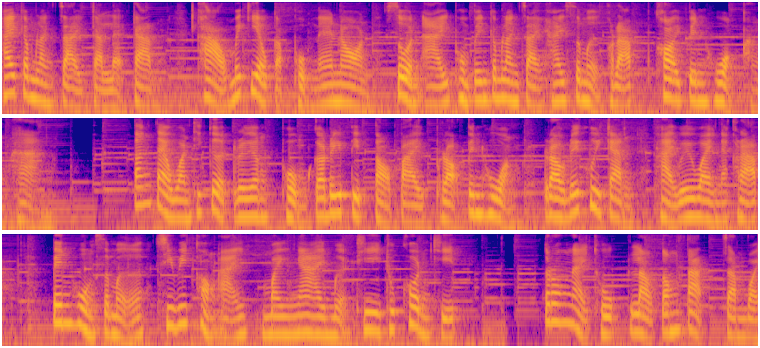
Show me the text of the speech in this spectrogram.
ให้กำลังใจกันและกัน ข่าวไม่เกี่ยวกับผมแน่นอน ส่วนไอซ์ผมเป็นกำลังใจให้เสมอครับ คอยเป็นห่วงห่างๆ ตั้งแต่วันที่เกิดเรื่อง ผมก็รีบติดต่อไป เพราะเป็นห่วง เราได้คุยกันหายไวๆนะครับ เป็นห่วงเสมอชีวิตของไอซ์ไม่ง่ายเหมือนที่ทุกคนคิด ตรงไหนทุกเราต้องตัดจำไว้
